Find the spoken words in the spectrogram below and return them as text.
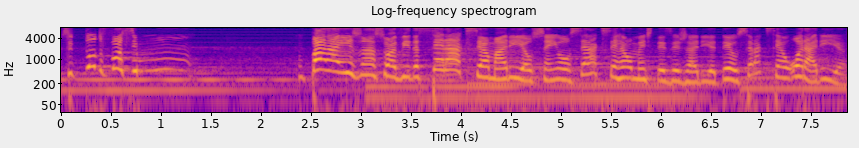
Se tudo fosse um, paraíso na sua vida, será que você amaria o Senhor? Será que você realmente desejaria Deus? Será que você oraria?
